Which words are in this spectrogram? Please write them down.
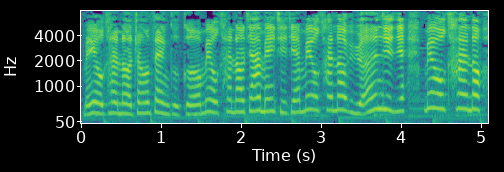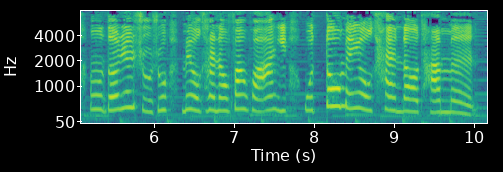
没有看到张赞哥哥，没有看到佳美姐姐，没有看到雨恩姐姐，没有看到嗯德仁叔叔，没有看到芳华阿姨，我都没有看到他们。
